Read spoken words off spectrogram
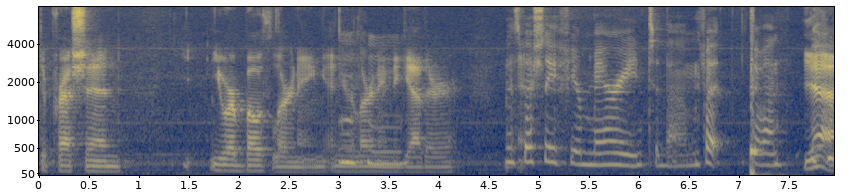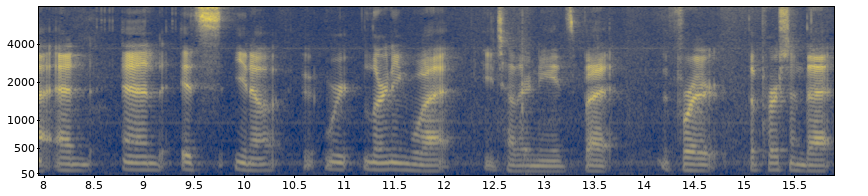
depression, you are both learning and you're learning mm-hmm. together. Especially if you're married to them. But go on. yeah and and it's you know we're learning what each other needs but for the person that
